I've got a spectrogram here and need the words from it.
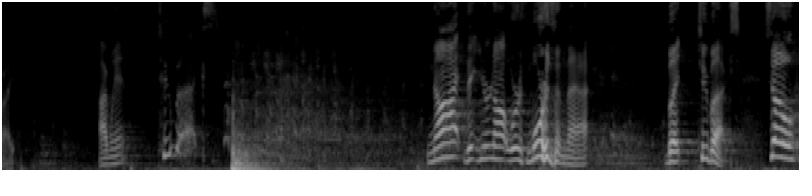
right. I went, two bucks. not that you're not worth more than that, but two bucks. So,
